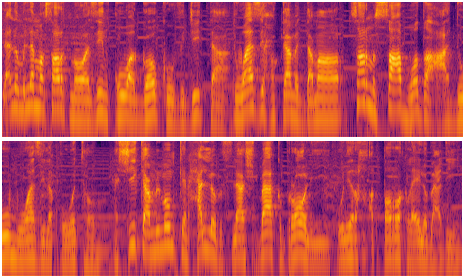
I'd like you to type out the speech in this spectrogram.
لأنه من لما صارت موازين قوى جوكو وفيجيتا توازي حكام الدمار صار من الصعب وضع عدو موازي لقوتهم. هالشي كان من الممكن حله بفلاش باك برولي واللي رح أتطرق له بعدين.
